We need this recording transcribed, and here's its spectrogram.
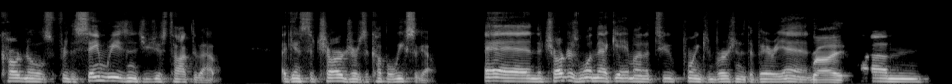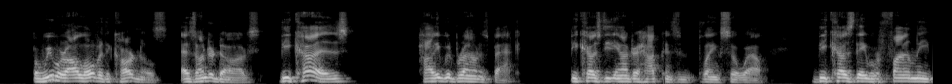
cardinals for the same reasons you just talked about against the chargers a couple weeks ago and the chargers won that game on a two point conversion at the very end right um, but we were all over the Cardinals as underdogs because Hollywood Brown is back, because DeAndre Hopkins is playing so well, because they were finally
